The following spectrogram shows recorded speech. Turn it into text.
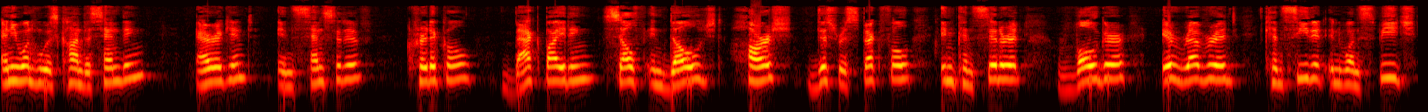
Anyone who is condescending, arrogant, insensitive, critical, backbiting, self-indulged, harsh, disrespectful, inconsiderate, vulgar, irreverent, conceited in one's speech,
